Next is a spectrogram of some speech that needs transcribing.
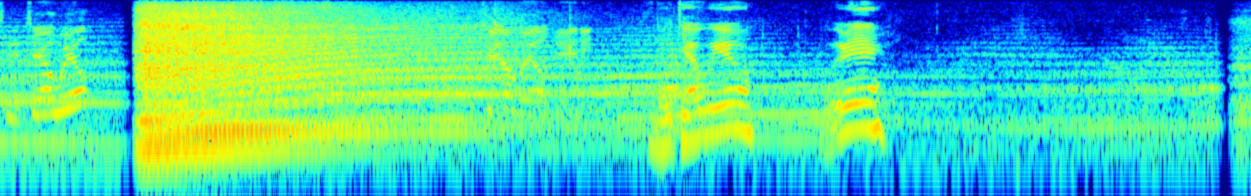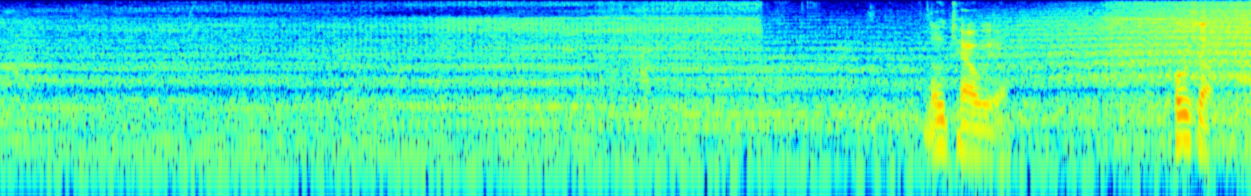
See the tail wheel? Tail wheel, Danny. Tail wheel? Really? No tail wheel. Close up.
